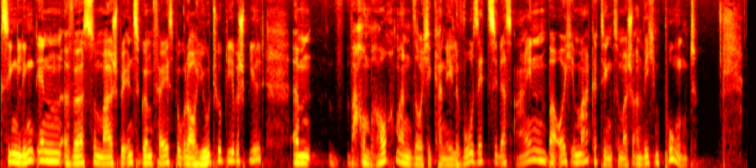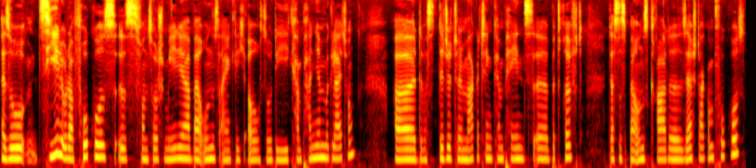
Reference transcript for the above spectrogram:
Xing, LinkedIn, versus zum Beispiel Instagram, Facebook oder auch YouTube, die ihr bespielt. Ähm, warum braucht man solche Kanäle? Wo setzt ihr das ein bei euch im Marketing zum Beispiel? An welchem Punkt? Also Ziel oder Fokus ist von Social Media bei uns eigentlich auch so die Kampagnenbegleitung, äh, was Digital Marketing Campaigns äh, betrifft. Das ist bei uns gerade sehr stark im Fokus.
